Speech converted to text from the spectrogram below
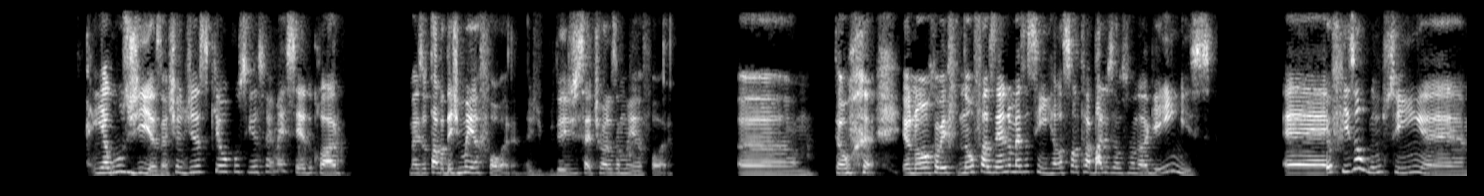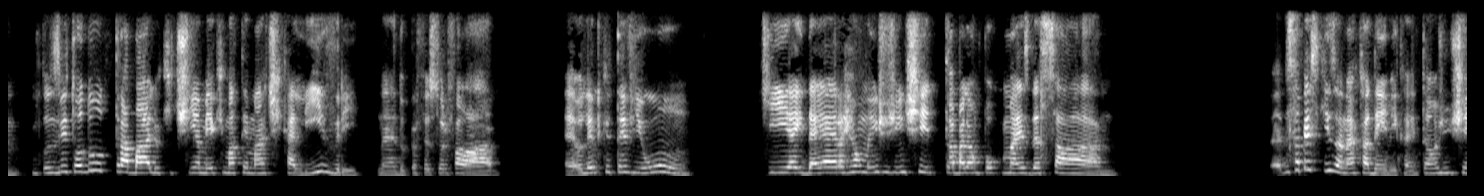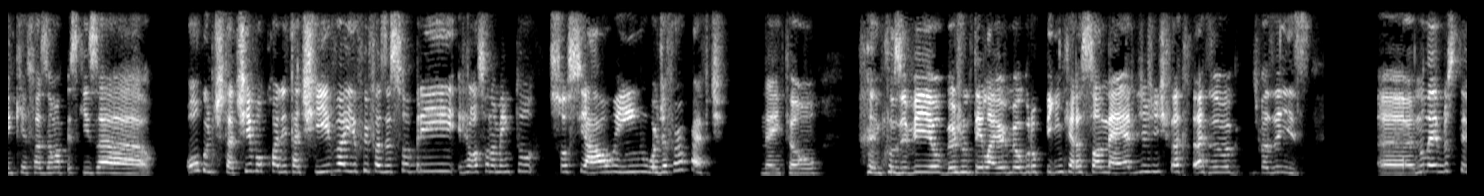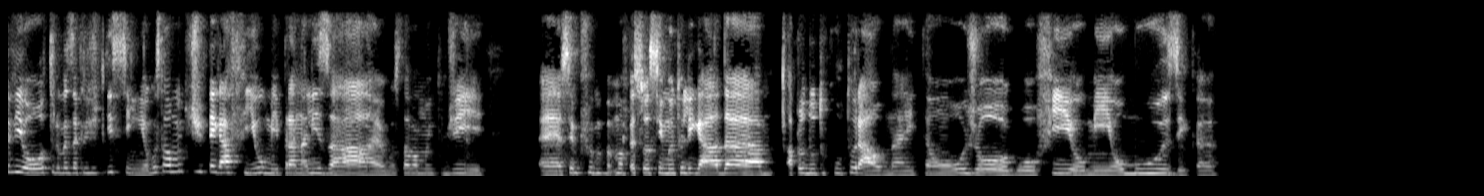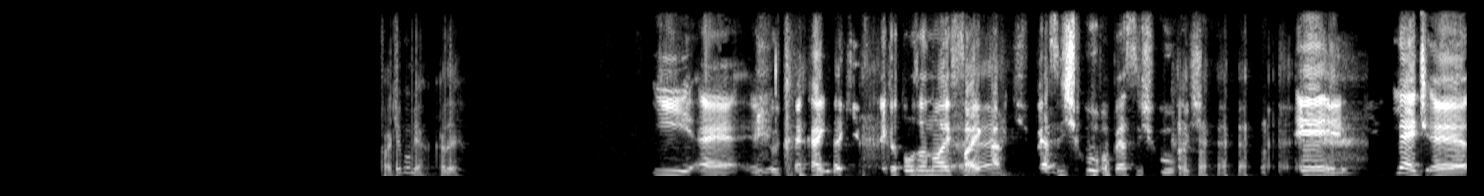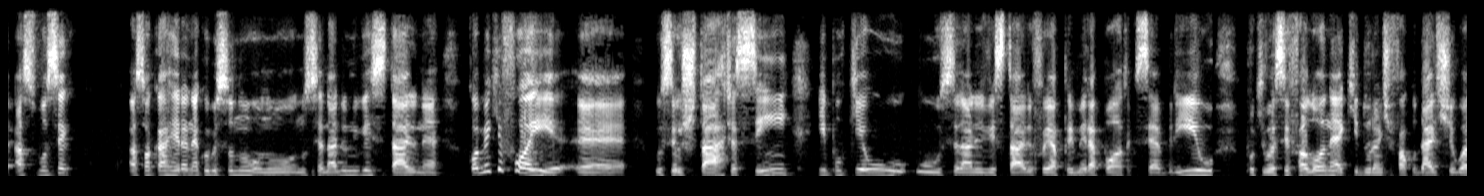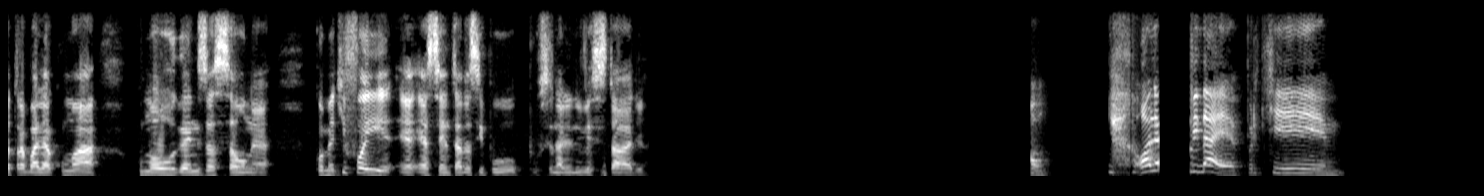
em alguns dias, né? Tinha dias que eu conseguia sair mais cedo, claro. Mas eu tava desde manhã fora, desde 7 horas da manhã fora. Um, então, eu não acabei não fazendo, mas assim, em relação a trabalhos relacionados a games, é, eu fiz alguns sim. É, inclusive, todo o trabalho que tinha meio que matemática livre, né? Do professor falar é, eu lembro que teve um que a ideia era realmente a gente trabalhar um pouco mais dessa dessa pesquisa né, acadêmica. Então a gente tinha que fazer uma pesquisa ou quantitativa ou qualitativa e eu fui fazer sobre relacionamento social em World of Warcraft, né? Então, inclusive eu, eu juntei lá eu e meu grupinho que era só nerd e a gente foi atrás de fazer isso. Uh, não lembro se teve outro, mas acredito que sim. Eu gostava muito de pegar filme para analisar, eu gostava muito de é, sempre fui uma pessoa assim muito ligada a, produto cultural, né? Então, ou jogo, ou filme, ou música. Pode ir, Bumia, cadê? E é, eu tinha caído aqui, é que eu tô usando o Wi-Fi, é. cara. Peço desculpa, peço desculpas. é, Led, é, você a sua carreira né, começou no, no, no cenário universitário, né? Como é que foi é, o seu start assim? E por que o, o cenário universitário? Foi a primeira porta que se abriu? Porque você falou né, que durante a faculdade chegou a trabalhar com uma, com uma organização, né? Como é que foi é, essa entrada assim, para o cenário universitário? Bom, olha a vida é, porque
